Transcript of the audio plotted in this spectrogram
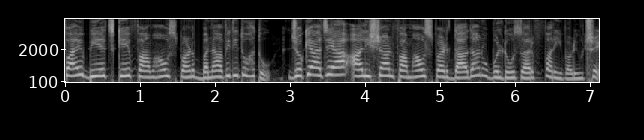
ફાઇવ બીએચકે ફાર્મહાઉસ પણ બનાવી દીધું હતું. જોકે આજે આ આલિશાન ફાર્મહાઉસ પર દાદાનું બુલડોઝર ફરી વળ્યું છે.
